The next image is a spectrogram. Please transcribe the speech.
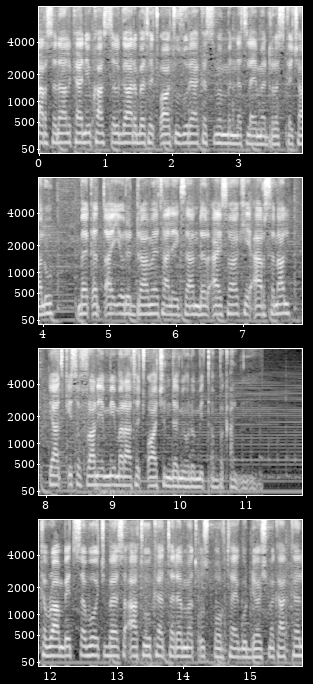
አርሰናል ከኒውካስል ጋር በተጫዋቹ ዙሪያ ከስምምነት ላይ መድረስ ከቻሉ በቀጣይ የውድድር ዓመት አሌክሳንደር አይሳክ የአርሰናል የአጥቂ ስፍራን የሚመራ ተጫዋች እንደሚሆንም ይጠበቃል። ክቡራን ቤተሰቦች በሰዓቱ ከተደመጡ ስፖርታዊ ጉዳዮች መካከል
